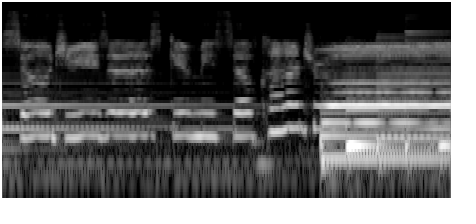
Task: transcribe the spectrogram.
So, Jesus, give me self control.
